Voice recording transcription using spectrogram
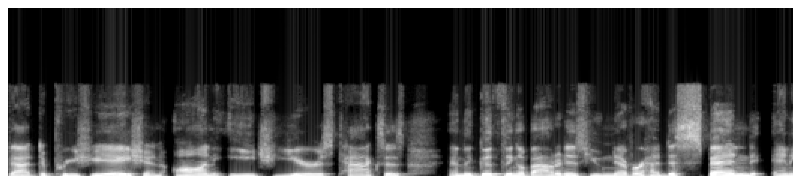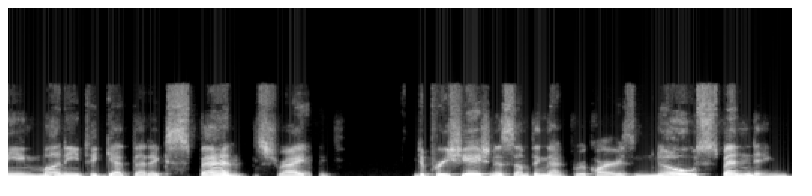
that depreciation on each year's taxes. And the good thing about it is you never had to spend any money to get that expense right? Depreciation is something that requires no spending.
